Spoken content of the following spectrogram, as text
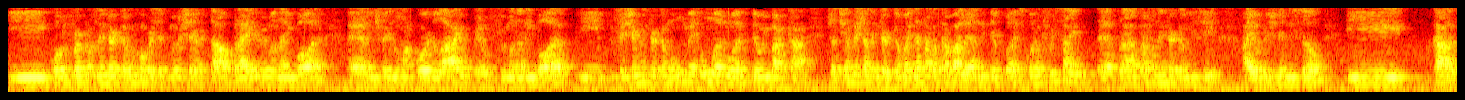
e quando for para fazer intercâmbio eu conversei com o meu chefe tal, para ele me mandar embora. É, a gente fez um acordo lá, eu, eu fui mandado embora e fechei meu intercâmbio um, um ano antes de eu embarcar. Já tinha fechado o intercâmbio, ainda estava trabalhando e depois, quando eu fui sair é, para fazer o intercâmbio em si, aí eu pedi demissão e, cara,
